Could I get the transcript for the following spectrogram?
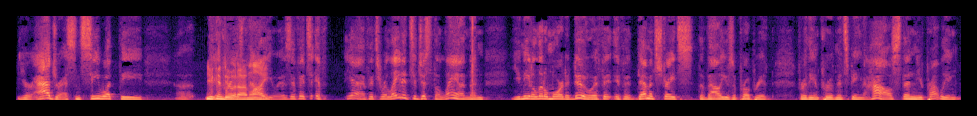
your address and see what the uh, You can do it appraised online. value is. If it's if yeah, if it's related to just the land, then you need a little more to do. If it if it demonstrates the values appropriate for the improvements being the house, then you're probably in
